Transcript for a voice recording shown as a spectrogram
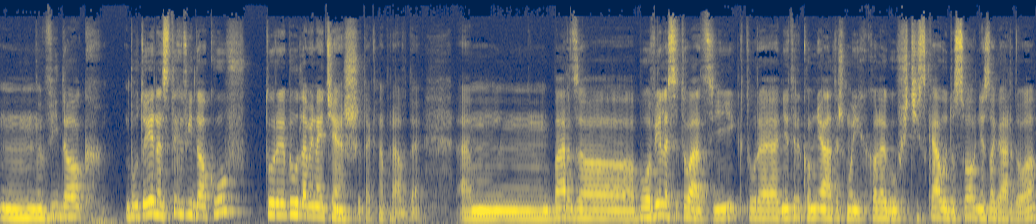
Mm, widok, był to jeden z tych widoków, który był dla mnie najcięższy tak naprawdę. Bardzo było wiele sytuacji, które nie tylko mnie, ale też moich kolegów ściskały dosłownie za gardło,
